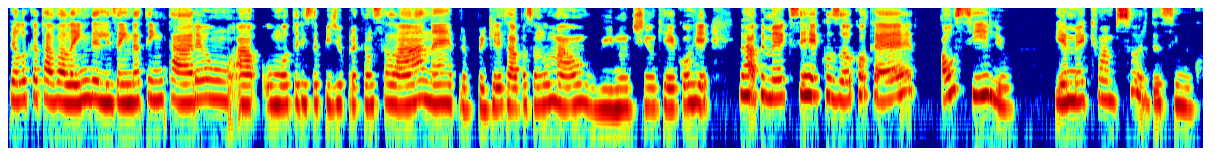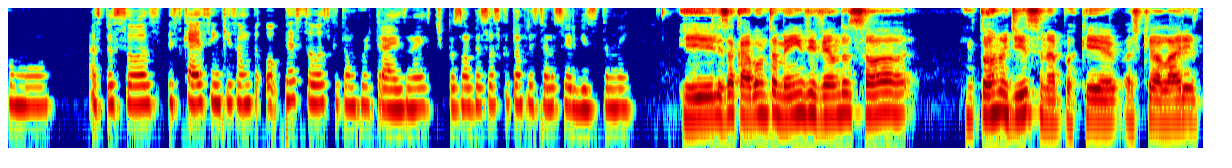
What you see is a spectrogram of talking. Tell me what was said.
Pelo que eu tava lendo, eles ainda tentaram, a, o motorista pediu para cancelar, né, pra, porque ele tava passando mal e não tinha o que recorrer. E o RAP meio que se recusou qualquer auxílio. E é meio que um absurdo, assim, como as pessoas esquecem que são pessoas que estão por trás, né? Tipo, são pessoas que estão prestando serviço também. E eles acabam também vivendo só em torno disso, né? Porque acho que a Lari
